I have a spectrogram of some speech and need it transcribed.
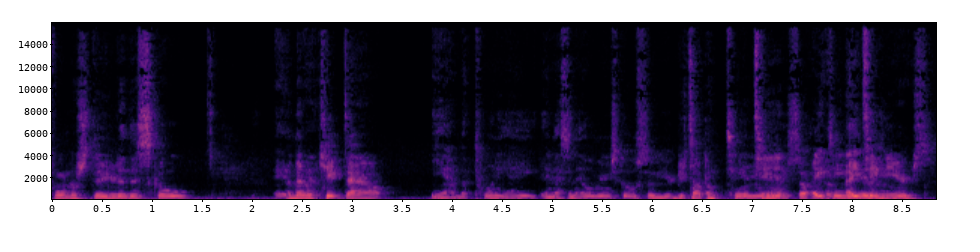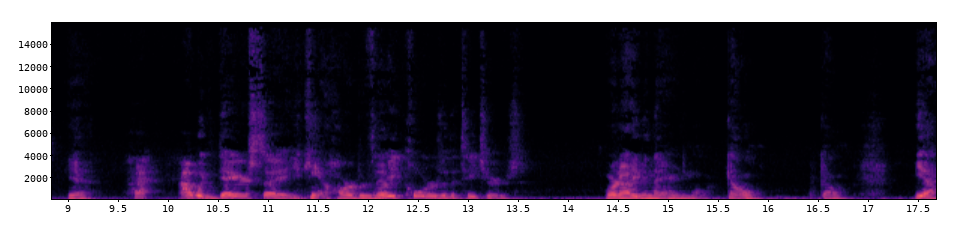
former student of this school, and they were kicked out. Yeah, but 28, and that's an elementary school, so you're, You're talking 10, 10, years, so 18, 18 years. years. Yeah. I would dare say You can't harbor three that. quarters of the teachers. We're not even there anymore. Gone. Gone. Yeah,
